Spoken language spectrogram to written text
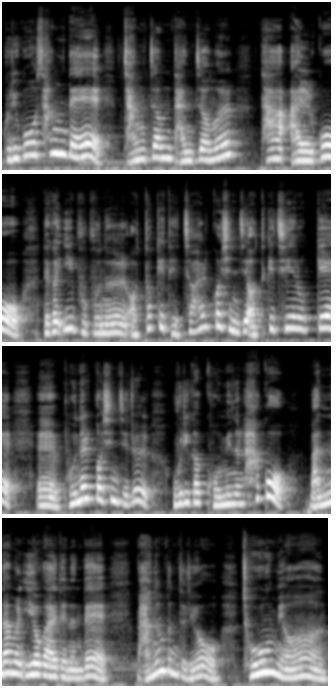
그리고 상대의 장점, 단점을 다 알고 내가 이 부분을 어떻게 대처할 것인지, 어떻게 지혜롭게 에, 보낼 것인지를 우리가 고민을 하고 만남을 이어가야 되는데 많은 분들이요 좋으면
